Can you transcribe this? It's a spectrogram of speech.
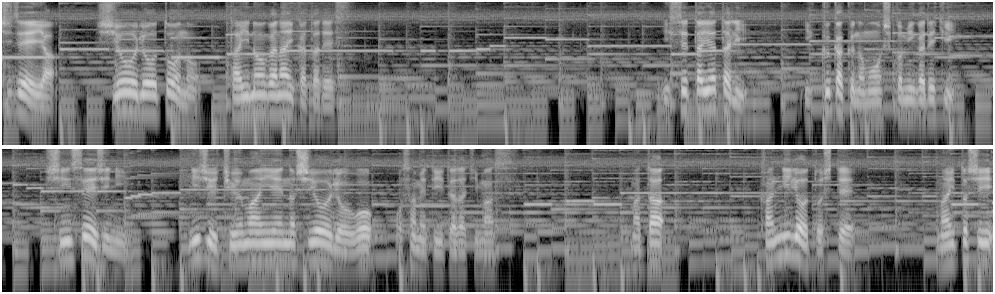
市税や使用料等の滞納がない方です。1世帯あたり1区画の申し込みができ申請時に29万円の使用料を納めていただきます。また管理料として毎年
